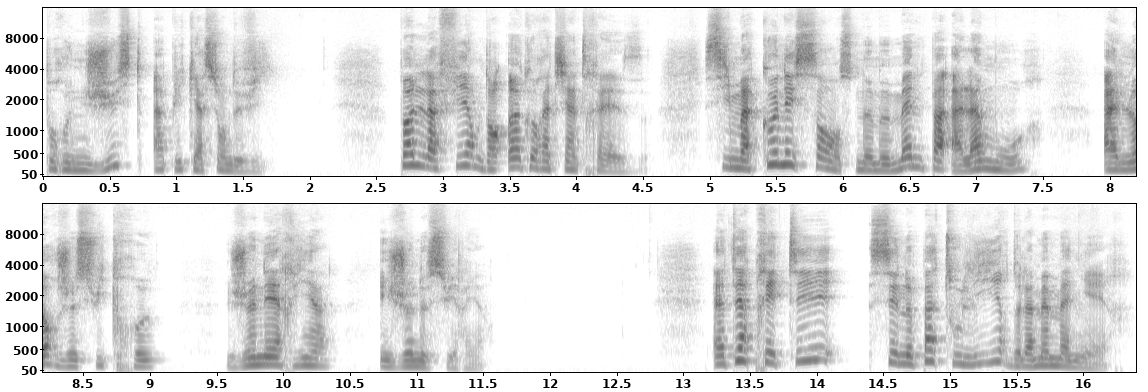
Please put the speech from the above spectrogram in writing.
pour une juste application de vie. Paul l'affirme dans 1 Corinthiens 13. Si ma connaissance ne me mène pas à l'amour, alors je suis creux, je n'ai rien et je ne suis rien. Interpréter, c'est ne pas tout lire de la même manière.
